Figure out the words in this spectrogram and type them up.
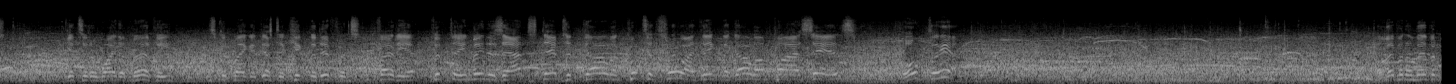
gets it away to Murphy. This could make it just to kick the difference. Fodia, 15 metres out, stabs it goal and puts it through, I think. The goal umpire says,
